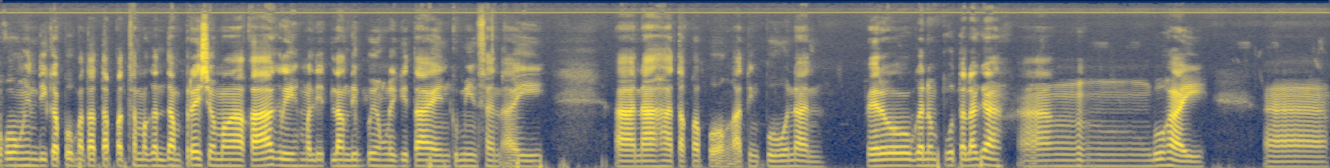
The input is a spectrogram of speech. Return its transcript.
kung hindi ka po matatapat sa magandang presyo mga kaagri maliit lang din po yung kikitain kuminsan ay uh, nahahatak pa po ang ating puhunan pero ganun po talaga ang buhay. Ah,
